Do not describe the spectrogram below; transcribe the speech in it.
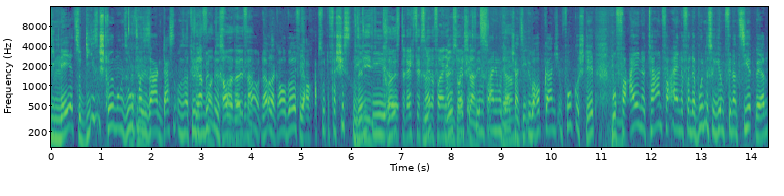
die Nähe zu diesen Strömungen suchen, weil Natürlich. sie sagen, das sind unsere natürlichen Bündnispartner. graue Wölfe. Genau, ne, oder graue Wölfe, ja auch absolute Faschisten Die- sind. die größte äh, rechtsextreme Vereinigung größte rechtsextreme Deutschlands. Vereinigung Ja. Deutschlands, die überhaupt gar nicht im Fokus steht, wo Vereine, Tarnvereine von der Bundesregierung finanziert werden,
